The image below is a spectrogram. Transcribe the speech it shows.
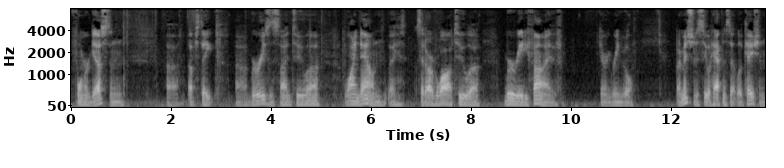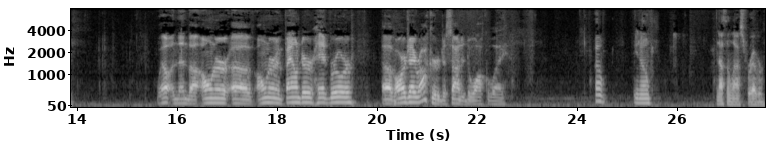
former guests and uh, upstate uh, breweries decided to uh, wind down. They said au revoir to uh, Brewery 85 there in Greenville. But I'm interested to see what happens to that location. Well, and then the owner of owner and founder, head brewer of RJ Rocker decided to walk away. Well, you know, nothing lasts forever.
